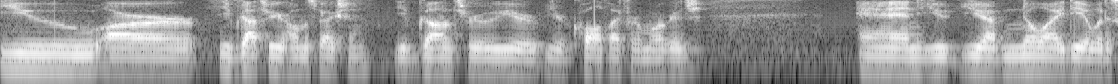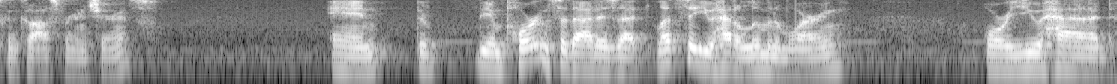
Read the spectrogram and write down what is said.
you are you've got through your home inspection, you've gone through your you're qualified for a mortgage, and you you have no idea what it's going to cost for insurance. And the the importance of that is that let's say you had aluminum wiring, or you had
